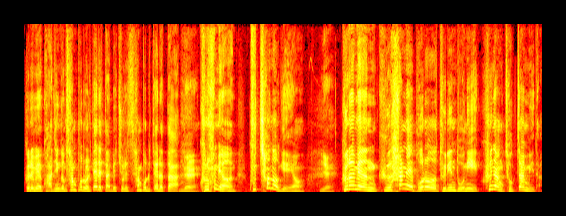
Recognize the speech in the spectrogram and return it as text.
그러면 과징금 3%를 때렸다 매출에서 3%를 때렸다 네. 그러면 9천억이에요. 예. 그러면 그 한 해 벌어 들인 돈이 그냥 적자입니다.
